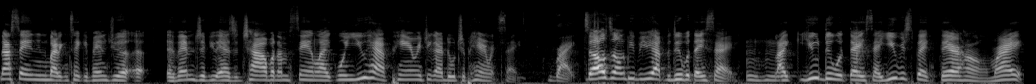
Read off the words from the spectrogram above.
not saying anybody can take advantage of, uh, advantage of you as a child, but I'm saying like when you have parents, you gotta do what your parents say. right. Those are the only people you have to do what they say. Mm-hmm. Like you do what they say. You respect their home, right?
